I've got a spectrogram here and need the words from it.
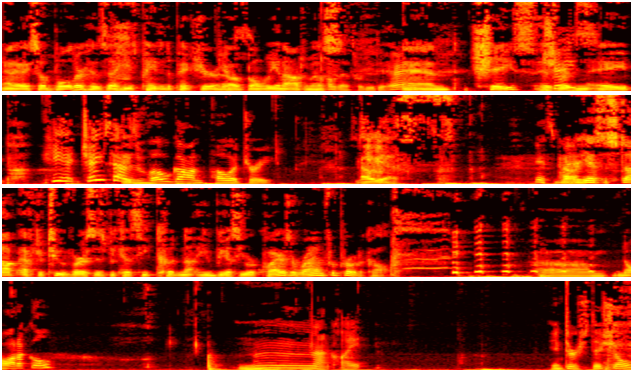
Anyway, so Boulder has uh, he's painted a picture Yes. of Bumblebee and Optimus. Oh, that's what he did. And, and Chase has Chase- written a. p- he Chase has Vogon poetry. Oh yes. It's However, he has to stop after two verses because he could not. He, because he requires a rhyme for protocol. um, nautical, Mm, not quite. interstitial.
